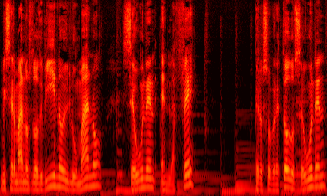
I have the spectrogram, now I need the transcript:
Mis hermanos, lo divino y lo humano se unen en la fe, pero sobre todo se unen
